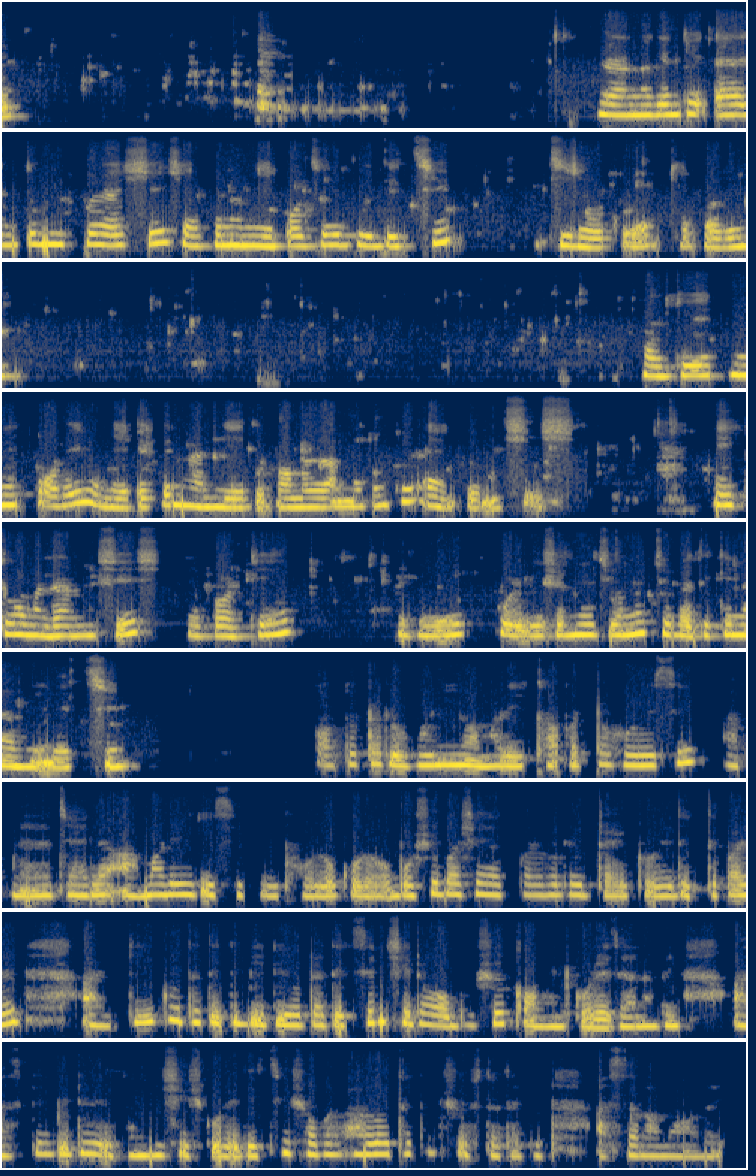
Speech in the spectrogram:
রান্না কিন্তু একদমই প্রায় শেষ, এখন আমি এ পর্যায়ে দিয়ে দিচ্ছি জিরার গুঁড়া খাবারে আর দু এক মিনিট পরেই আমি এটাকে নামিয়ে দেবো, আমার রান্না কিন্তু একদমই শেষ। এই তো আমার রান্না শেষ, এ পর্যায়ে পরিবেশনের জন্য চুলা থেকে নামিয়ে নিচ্ছি। কতটা লোভনীয় আমার এই খাবারটা হয়েছে। আপনারা চাইলে আমার এই রেসিপি ফলো করে অবশ্যই বাসায় একবার হলে ট্রাই করে দেখতে পারেন। আর কে কোথা থেকে ভিডিওটা দেখছেন সেটা অবশ্যই কমেন্ট করে জানাবেন। আজকের ভিডিও এখানেই শেষ করে দিচ্ছি। সবাই ভালো থাকেন, সুস্থ থাকেন। আসসালামু আলাইকুম।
